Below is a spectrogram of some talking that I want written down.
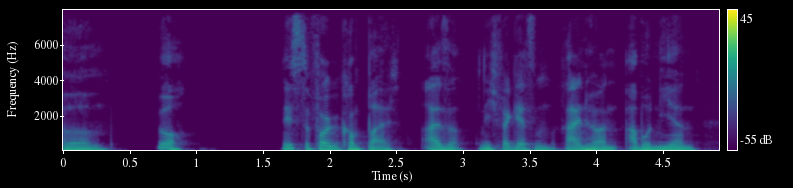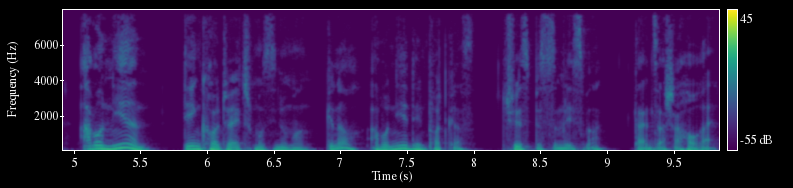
Ähm, ja, nächste Folge kommt bald. Also, nicht vergessen, reinhören, abonnieren. Abonnieren! Den Call to Action muss ich noch machen. Genau, abonniere den Podcast. Tschüss, bis zum nächsten Mal. Dein Sascha, hau rein.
